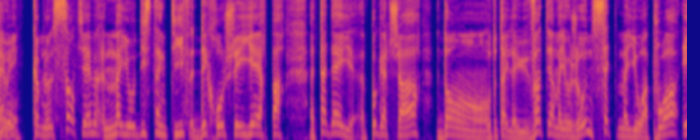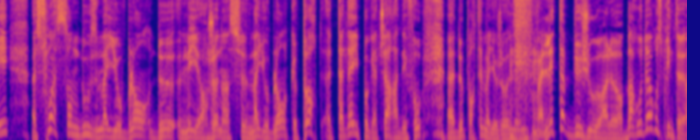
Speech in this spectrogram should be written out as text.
Eh oui, comme le centième maillot distinctif décroché hier par Tadej Pogacar. Dans, au total, il a eu 21 maillots jaunes, 7 maillots à poids et 72 maillots blancs de meilleurs jeunes. Hein, ce maillot blanc que porte Tadej Pogacar à défaut de porter le maillot jaune. L'étape du jour alors, baroudeur ou sprinter?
